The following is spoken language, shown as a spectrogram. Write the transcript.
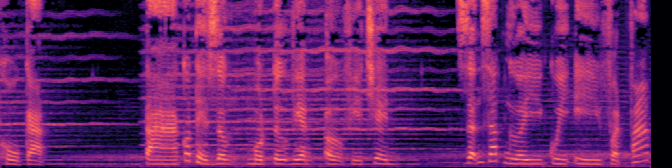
khô cạn, ta có thể dựng một tự viện ở phía trên, dẫn dắt người quy y phật pháp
